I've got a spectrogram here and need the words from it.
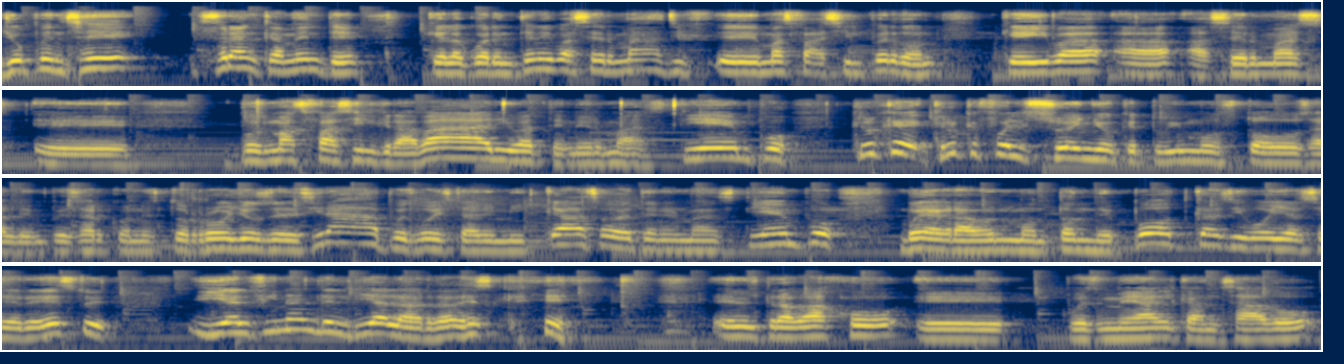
yo pensé francamente que la cuarentena iba a ser más, eh, más fácil, perdón, que iba a, ser más, eh, pues más fácil grabar, iba a tener más tiempo. Creo que, creo que fue el sueño que tuvimos todos al empezar con estos rollos de decir, ah, pues voy a estar en mi casa, voy a tener más tiempo, voy a grabar un montón de podcasts y voy a hacer esto. Y, al final del día la verdad es que el trabajo eh, pues me ha alcanzado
